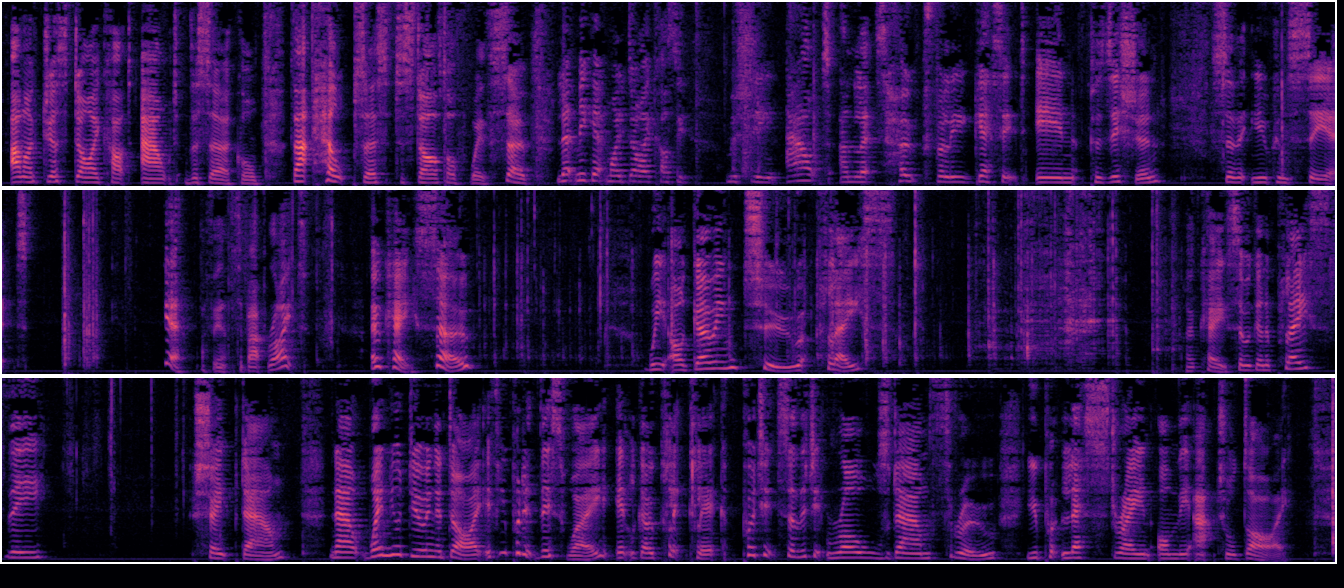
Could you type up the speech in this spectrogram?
and I've just die cut out the circle. That helps us to start off with. So let me get my die cutting machine out and let's hopefully get it in position so that you can see it. Yeah, I think that's about right. Okay, so we are going to place Okay, so we're going to place the shape down. Now, when you're doing a die, if you put it this way, it'll go click, click. Put it so that it rolls down through. You put less strain on the actual die.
